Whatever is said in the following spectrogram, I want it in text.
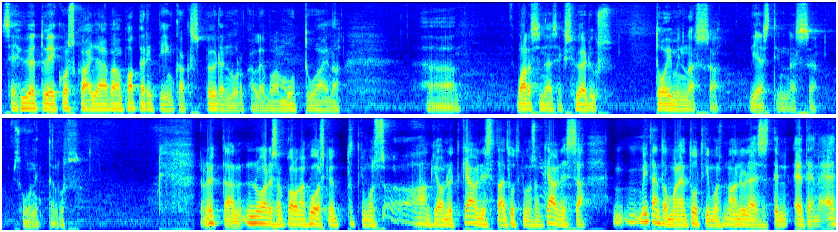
se hyöty ei koskaan jää vain paperipinkaksi pöydän nurkalle, vaan muuttuu aina ää, varsinaiseksi hyödyksi toiminnassa, viestinnässä, suunnittelussa. No nyt tämä Nuoriso 360 tutkimushanke on nyt käynnissä tai tutkimus on käynnissä. Miten tuommoinen tutkimus noin yleisesti etenee?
